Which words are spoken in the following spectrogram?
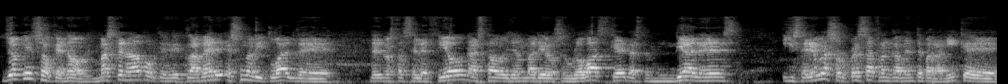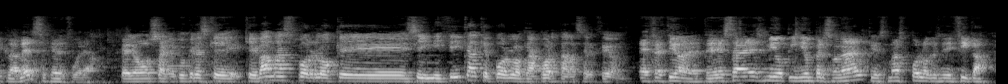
Yo pienso que no, más que nada porque Claver es un habitual de, de nuestra selección, ha estado ya en varios Eurobasket, hasta en mundiales, y sería una sorpresa, francamente, para mí que Claver se quede fuera. Pero, o sea, que tú crees que, que va más por lo que significa que por lo que aporta a la selección. Efectivamente, esa es mi opinión personal, que es más por lo que significa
